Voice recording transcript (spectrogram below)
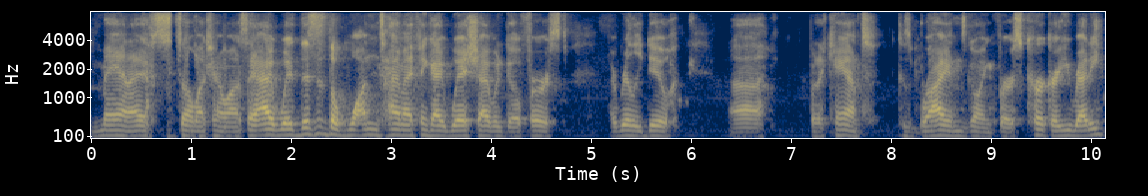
Man, I have so much I want to say. I would. This is the one time I think I wish I would go first. I really do, uh, but I can't because Brian's going first. Kirk, are you ready?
